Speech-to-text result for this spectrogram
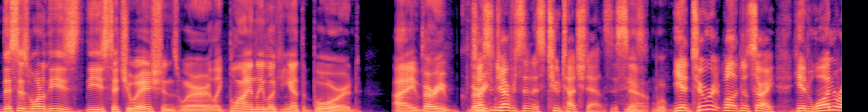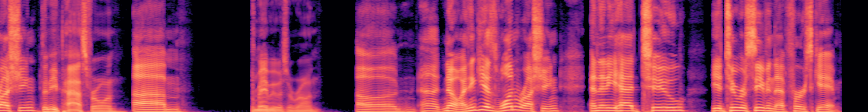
this is one of these these situations where like blindly looking at the board, I very very Justin Jefferson has two touchdowns this yeah. season. Well, He had two. Re- well, no, sorry. He had one rushing. didn't he pass for one, Um, or maybe it was a run? uh, uh, no, I think he has one rushing, and then he had two. He had two receiving that first game.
